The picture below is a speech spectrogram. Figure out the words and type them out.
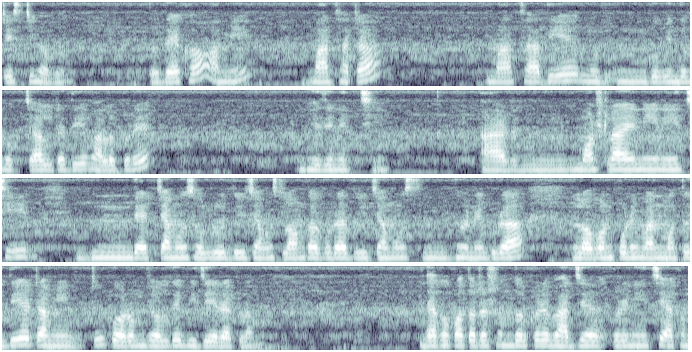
টেস্টি হবে। তো দেখো আমি মাথাটা, মাথা দিয়ে গোবিন্দভোগ চালটা দিয়ে ভালো করে ভেজে নিচ্ছি। আর মশলায় নিয়ে নিয়েছি দেড় চামচ হলুদ, দুই চামচ লঙ্কা গুঁড়া, দুই চামচ ধনে গুঁড়া, লবণ পরিমাণ মতো দিয়ে এটা আমি একটু গরম জল দিয়ে ভিজিয়ে রাখলাম। দেখো কতটা সুন্দর করে ভাজা করে নিয়েছি। এখন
